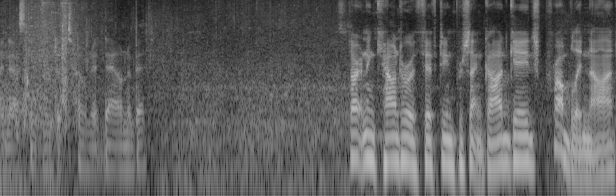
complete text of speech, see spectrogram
Mind asking him to tone it down a bit? Start an encounter with 15% god gauge? Probably not.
